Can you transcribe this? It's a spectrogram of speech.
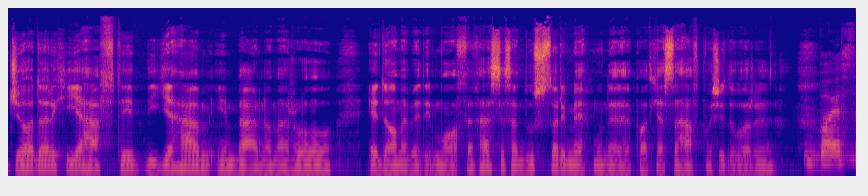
جا داره که یه هفته دیگه هم این برنامه رو ادامه بدیم. موافق هست اصلا دوست داری مهمون پادکست هفت باشی دوباره؟ باعث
